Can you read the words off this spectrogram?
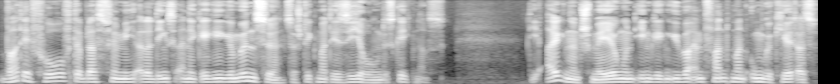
war der Vorwurf der Blasphemie allerdings eine gängige Münze zur Stigmatisierung des Gegners. Die eigenen Schmähungen ihm gegenüber empfand man umgekehrt als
